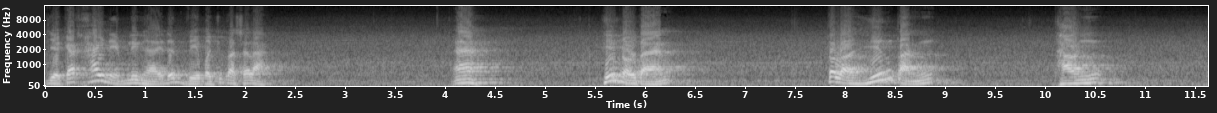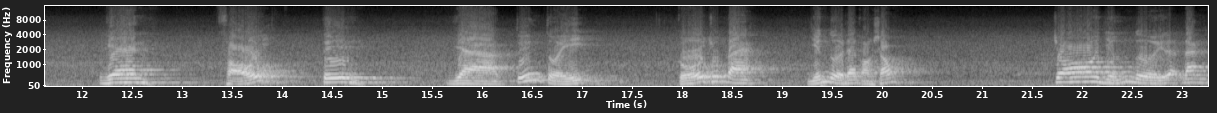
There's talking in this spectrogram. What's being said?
về các khái niệm liên hệ đến việc mà chúng ta sẽ làm. A à, hiến nội tạng tức là hiến tặng thận gan, phổi, tim và tuyến tụy của chúng ta, những người đang còn sống. Cho những người đó đang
